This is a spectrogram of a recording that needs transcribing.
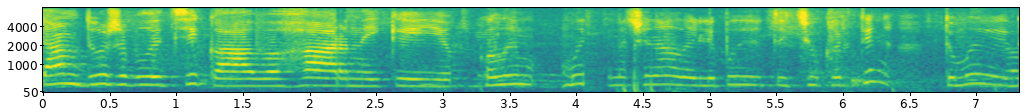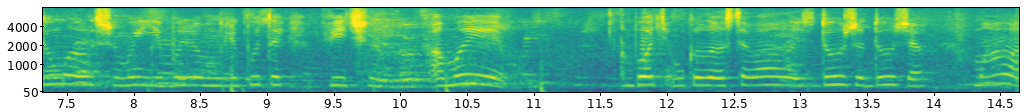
Там дуже було цікаво, гарний Київ. Коли ми починали ліпити цю картину, то ми думали, що ми її будемо ліпити вічно. А ми потім, коли оставалось дуже-дуже мало,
